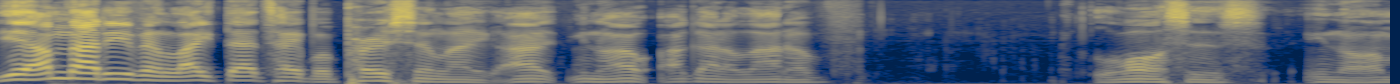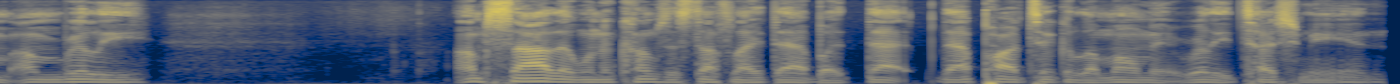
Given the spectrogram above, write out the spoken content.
yeah, I'm not even like that type of person. Like I, you know, I, I got a lot of losses. You know, I'm I'm really I'm solid when it comes to stuff like that. But that that particular moment really touched me, and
